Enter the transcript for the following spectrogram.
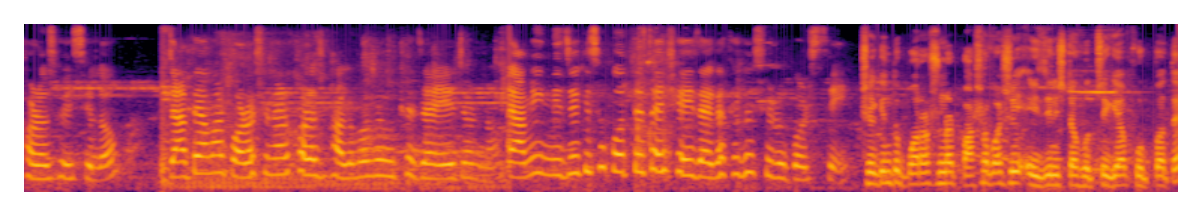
খরচ হয়েছিল। যাতে আমার পড়াশোনার খরচ ভালোভাবে উঠে যায় এই জন্য। আমি নিজে কিছু করতে চাই সেই জায়গা থেকে শুরু করছি। সে কিন্তু পড়াশোনার পাশাপাশি এই জিনিসটা হচ্ছে গিয়া ফুটপাতে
